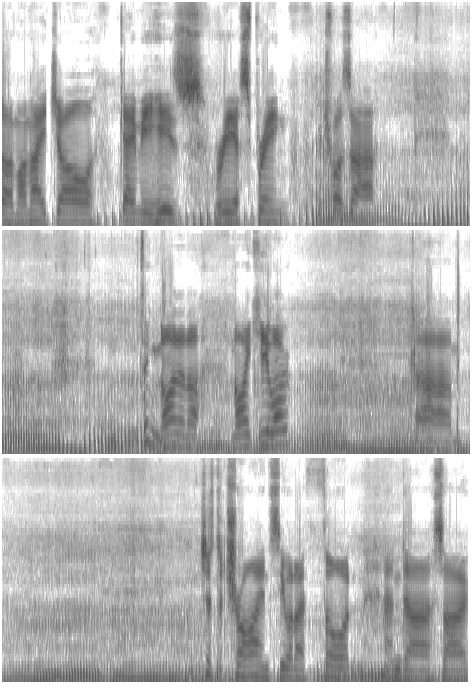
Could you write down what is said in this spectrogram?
So my mate Joel gave me his rear spring, which was uh, I think nine and a nine kilo. Um, just to try and see what I thought, and uh, so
